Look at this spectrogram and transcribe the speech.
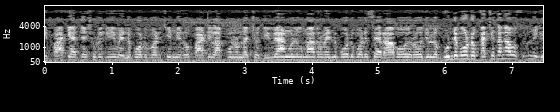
ఈ పార్టీ అధ్యక్షుడికి వెన్నుపోటు పొడిచి మీరు పార్టీ లాక్కుండా ఉండొచ్చు. దివ్యాంగులకు మాత్రం వెన్నుపోటు పొడిస్తే రాబోయే రోజుల్లో గుండెపోటు ఖచ్చితంగా వస్తుంది మీకు.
